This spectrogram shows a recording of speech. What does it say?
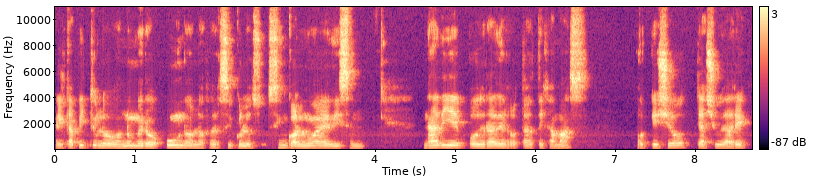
El capítulo número 1, los versículos 5 al 9 dicen, Nadie podrá derrotarte jamás, porque yo te ayudaré,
